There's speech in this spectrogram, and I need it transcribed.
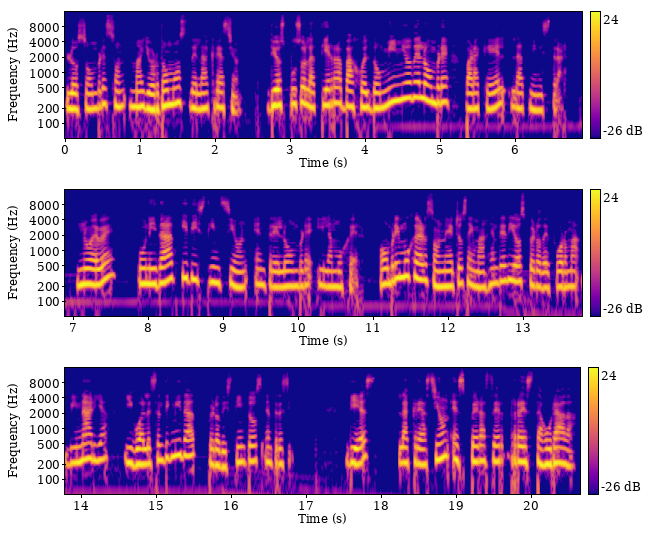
Los hombres son mayordomos de la creación. Dios puso la tierra bajo el dominio del hombre para que él la administrara. 9. Unidad y distinción entre el hombre y la mujer. Hombre y mujer son hechos a imagen de Dios, pero de forma binaria, iguales en dignidad, pero distintos entre sí. 10 la creación espera ser restaurada.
